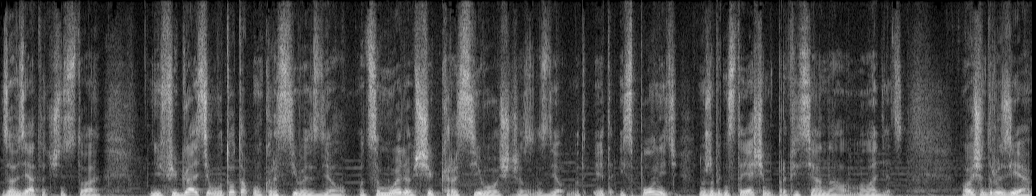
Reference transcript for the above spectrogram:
за взяточничество. Нифига себе, вот это он красиво сделал. Вот Самуэль вообще красиво очень сделал. Вот это исполнить нужно быть настоящим профессионалом. Молодец. В общем, друзья,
